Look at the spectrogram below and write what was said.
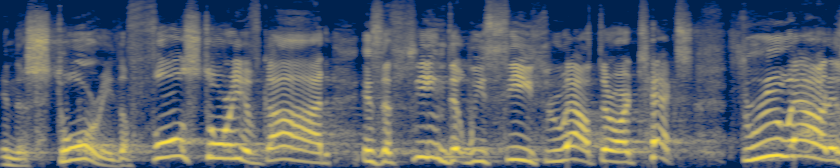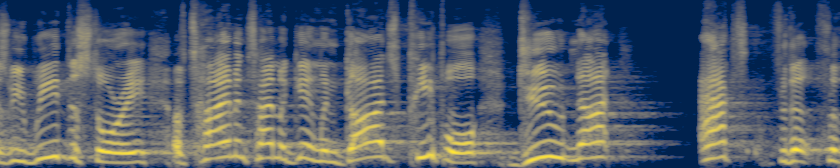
in the story, the full story of God, is a theme that we see throughout. There are texts throughout as we read the story of time and time again when God's people do not act for the, for,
